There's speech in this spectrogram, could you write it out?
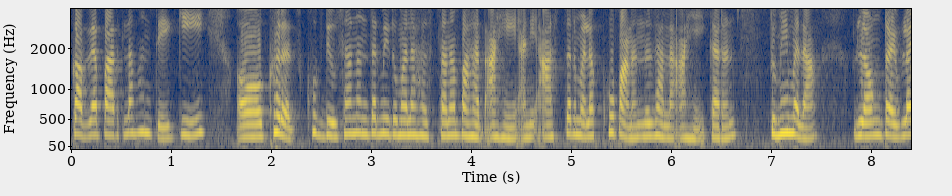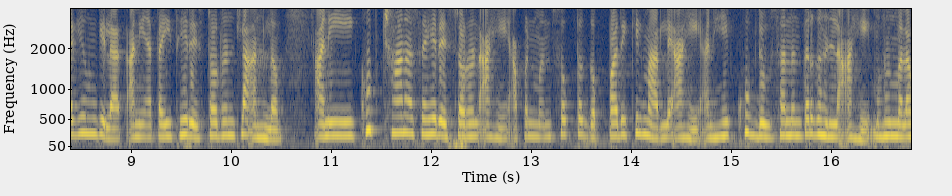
काव्या पार्थला म्हणते की खरंच खूप दिवसानंतर मी तुम्हाला हसताना पाहत आहे आणि आज तर मला खूप आनंद झाला आहे. कारण तुम्ही मला लॉंग ड्राईव्हला घेऊन गेलात आणि आता इथे रेस्टॉरंटला आणलं. आणि खूप छान असं हे रेस्टॉरंट आहे. आपण मनसोक्त गप्पा देखील मारले आहे आणि हे खूप दिवसानंतर घडलं आहे म्हणून मला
